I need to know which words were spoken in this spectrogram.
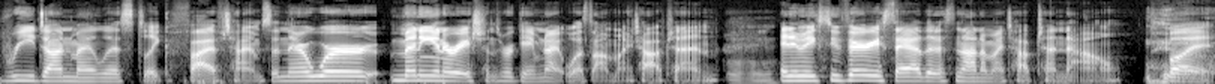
redone my list like five times, and there were many iterations where game night was on my top 10 mm-hmm. and it makes me very sad that it's not on my top ten now. But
